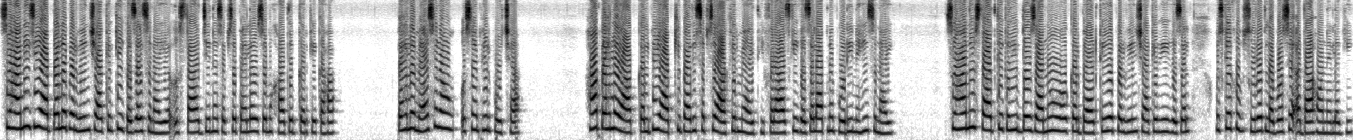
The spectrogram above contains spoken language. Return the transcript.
सुहानी जी, आप पहले परवीन शाकिर की गज़ल सुनाइए, उस्ताद जी ने सबसे पहले उसे मुखातिब करके कहा। पहले मैं सुनाऊं? उसने फिर पूछा। हाँ पहले आप, कल भी आपकी बारी सबसे आखिर में आई थी। फराज की गज़ल आपने पूरी नहीं सुनाई। सुहानी उस्ताद के करीब दो जानू होकर बैठ गई और परवीन शाकिर की गज़ल उसके खूबसूरत लबों से अदा होने लगी।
